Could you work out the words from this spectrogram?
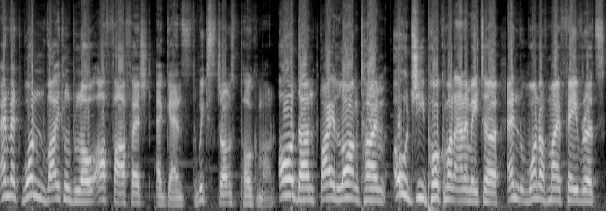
and that one vital blow of Farfetch'd against Wikstrom's Pokemon. All done by long-time OG Pokemon animator and one of my favorites,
